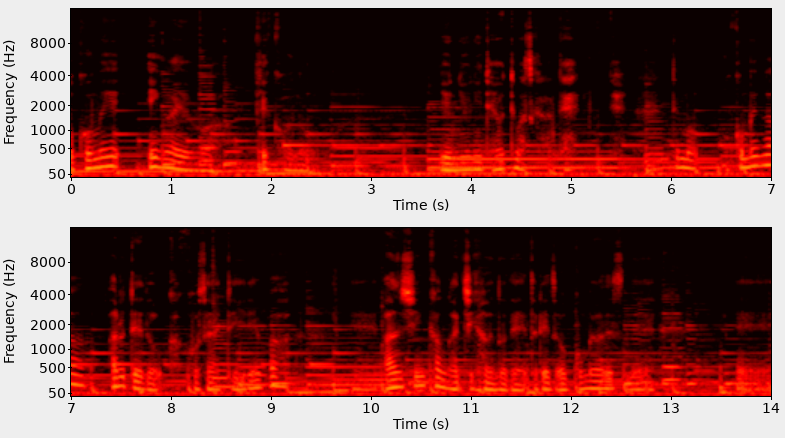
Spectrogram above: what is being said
お米以外は結構あの輸入に頼ってますからね。でもお米がある程度確保されていれば、えー、安心感が違うのでとりあえずお米はですね、え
